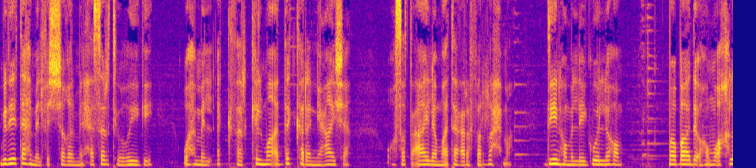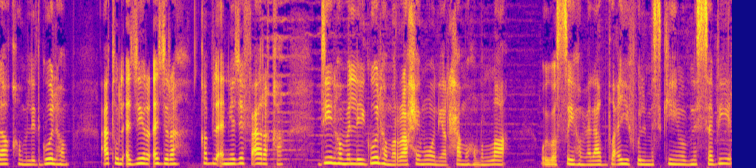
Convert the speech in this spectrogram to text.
بديت أهمل في الشغل من حسرتي وضيقي وأهمل أكثر كل ما أتذكر أني عايشة. وسط عائلة ما تعرف الرحمة دينهم اللي يقول لهم مبادئهم وأخلاقهم اللي تقولهم عطوا الأجير أجره قبل أن يجف عرقه. دينهم اللي يقولهم الراحمون يرحمهم الله ويوصيهم على الضعيف والمسكين وابن السبيل.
